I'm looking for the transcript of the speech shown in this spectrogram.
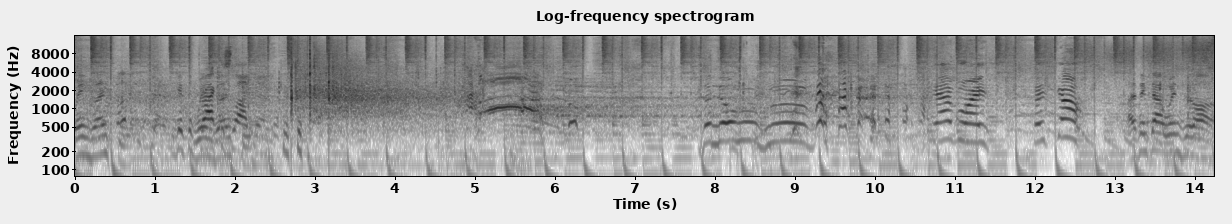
Wayne Gretzky. Get the Wayne practice lap in. the no move move. Yeah, boys. Let's go. I think that wins it all.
